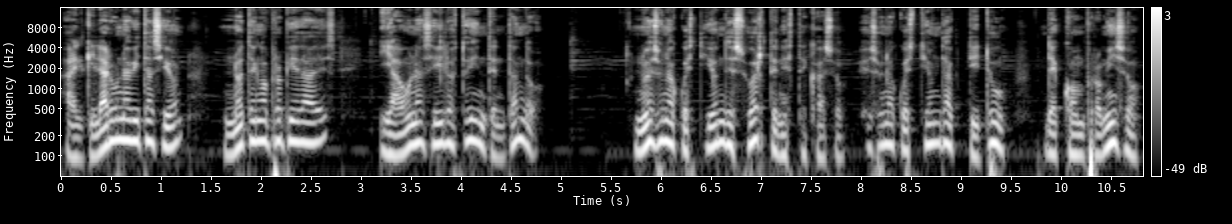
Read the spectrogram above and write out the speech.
alquilar una habitación, no tengo propiedades y aún así lo estoy intentando. No es una cuestión de suerte en este caso, es una cuestión de actitud, de compromiso,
